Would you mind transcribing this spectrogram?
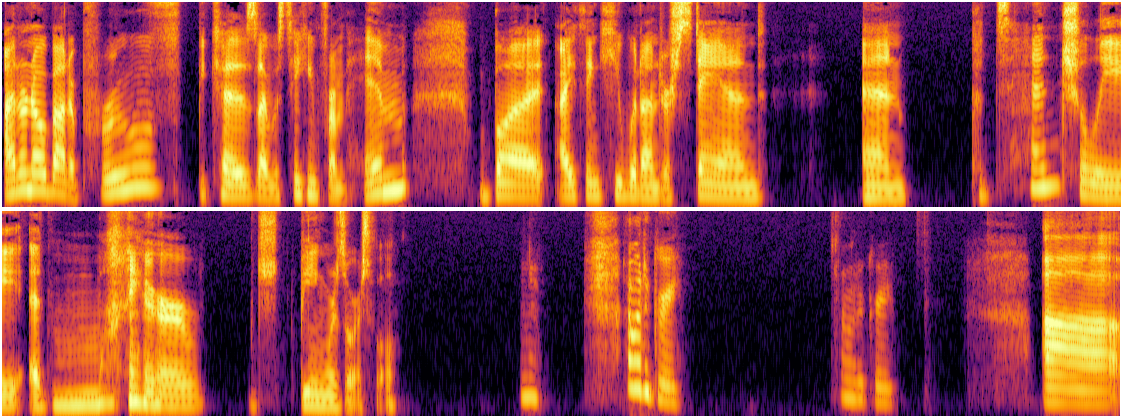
I don't know about approve because I was taking from him, but I think he would understand and potentially admire being resourceful. I would agree. I would agree. Uh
